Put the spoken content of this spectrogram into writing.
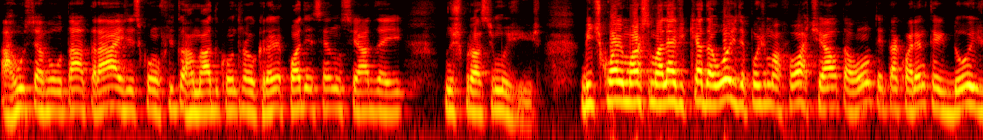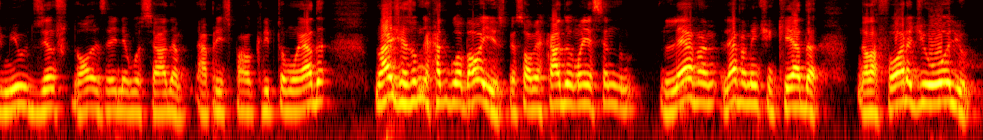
a Rússia a voltar atrás desse conflito armado contra a Ucrânia podem ser anunciadas aí nos próximos dias. Bitcoin mostra uma leve queda hoje, depois de uma forte alta ontem, está 42.200 dólares aí negociada a principal criptomoeda. Mas, resumo, o mercado global é isso, pessoal. O mercado amanhecendo leva, levemente em queda lá fora, de olho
